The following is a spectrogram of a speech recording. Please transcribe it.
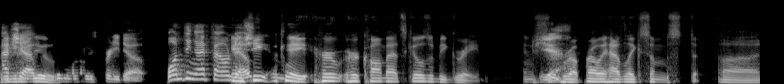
What are you actually, I do? it was pretty dope. One thing I found Yeah, out. she okay. Her her combat skills would be great, and she Yeah. would probably have like some st- uh,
